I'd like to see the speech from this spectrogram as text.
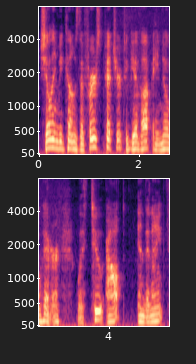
Schilling becomes the first pitcher to give up a no hitter with two out in the ninth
